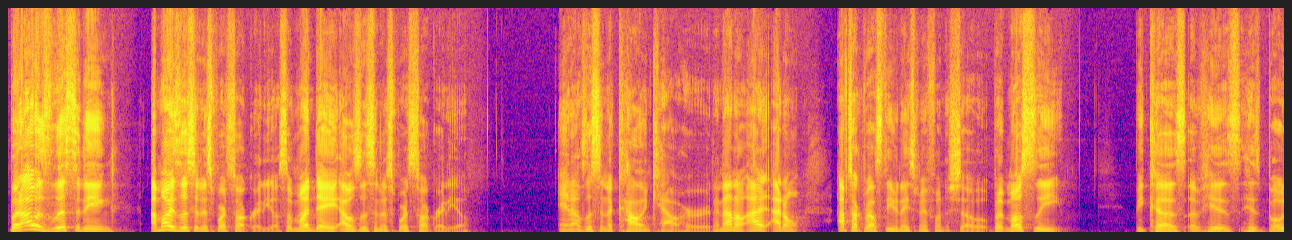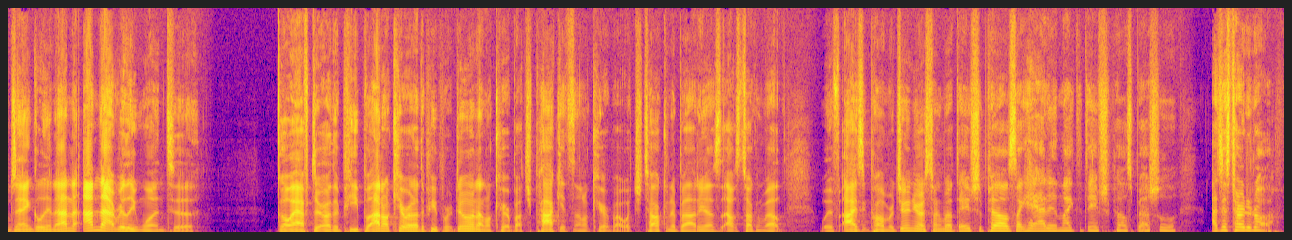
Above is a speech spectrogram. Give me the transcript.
But I was listening. I'm always listening to sports talk radio. So Monday I was listening to sports talk radio, and I was listening to Colin Cowherd. And I don't I I don't I've talked about Stephen A. Smith on the show, but mostly because of his his bojangling. I'm I'm not really one to go after other people. I don't care what other people are doing. I don't care about your pockets. I don't care about what you're talking about. I was, I was talking about with Isaac Palmer Jr. I was talking about Dave Chappelle. It's like, hey, I didn't like the Dave Chappelle special. I just turned it off.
